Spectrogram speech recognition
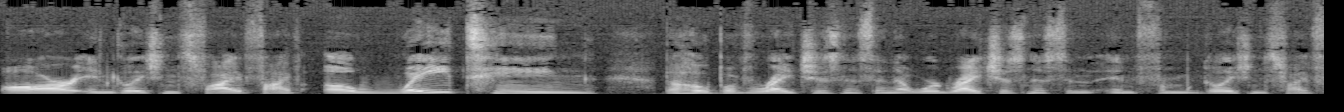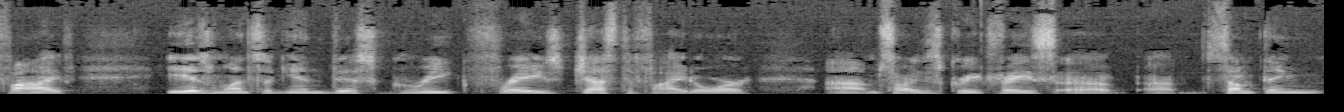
are in Galatians 5 5 awaiting the hope of righteousness. And that word righteousness in, in from Galatians 5 5 is once again this Greek phrase justified, or um, sorry, this Greek phrase, uh, uh, something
